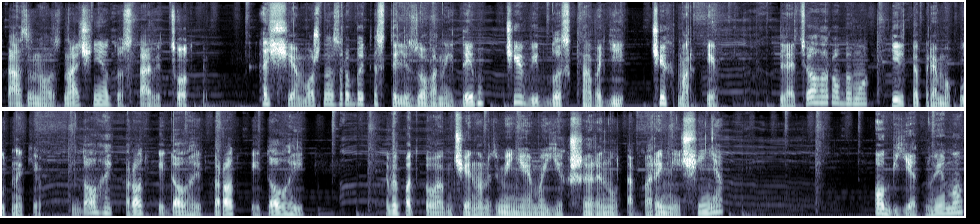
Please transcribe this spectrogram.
вказаного значення до 100%. А ще можна зробити стилізований дим чи відблиск на воді чи хмарки. Для цього робимо кілька прямокутників: довгий, короткий, довгий, короткий, довгий. Випадковим чином змінюємо їх ширину та переміщення, об'єднуємо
